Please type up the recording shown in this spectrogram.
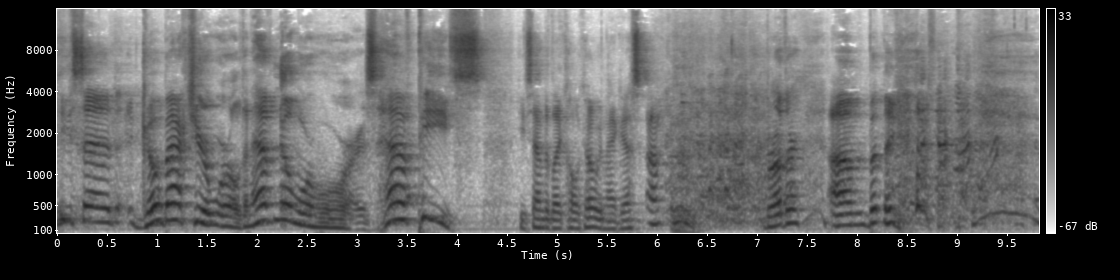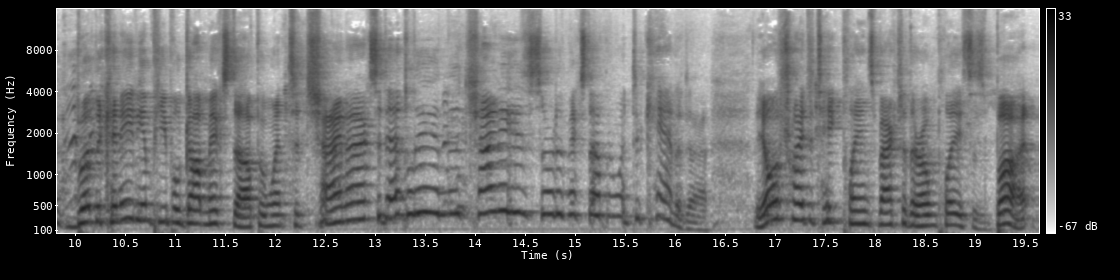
He said, Go back to your world and have no more wars. Have peace. He sounded like Hulk Hogan, I guess. Um, brother. Um, but the. But the Canadian people got mixed up and went to China accidentally, and the Chinese sort of mixed up and went to Canada. They all tried to take planes back to their own places, but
